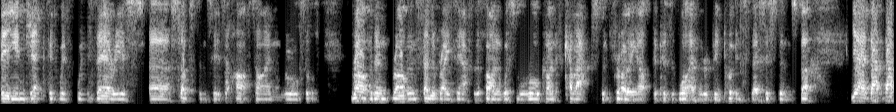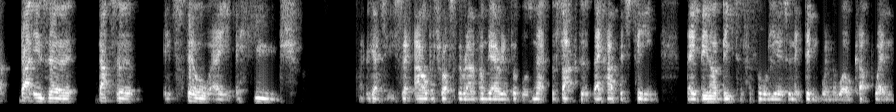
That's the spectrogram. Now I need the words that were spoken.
being injected with with various uh, substances at half time and we're all sort of rather than rather than celebrating after the final whistle we're all kind of collapsed and throwing up because of whatever had been put into their systems but yeah that that that is a that's a it's still a, a huge, I guess you say, albatross around Hungarian football's neck. The fact that they had this team, they'd been unbeaten for four years and they didn't win the World Cup when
